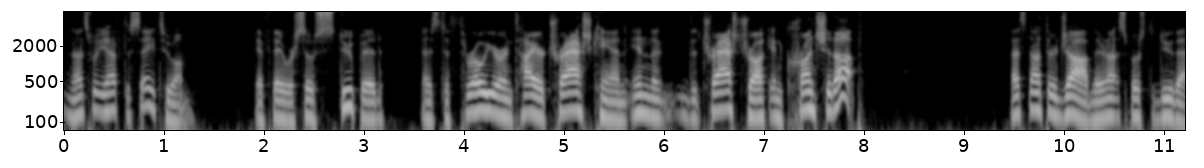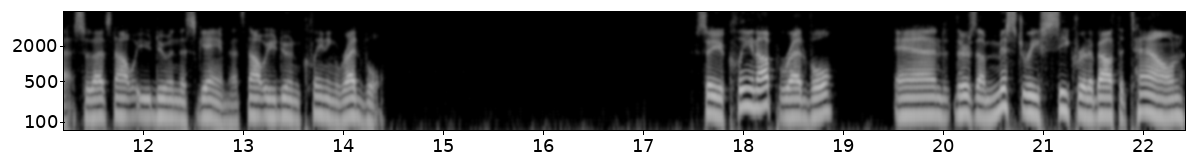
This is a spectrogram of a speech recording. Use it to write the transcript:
And that's what you have to say to them. If they were so stupid as to throw your entire trash can in the, the trash truck and crunch it up. That's not their job. They're not supposed to do that. So that's not what you do in this game. That's not what you do in cleaning Redville. So you clean up Redville, and there's a mystery secret about the town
